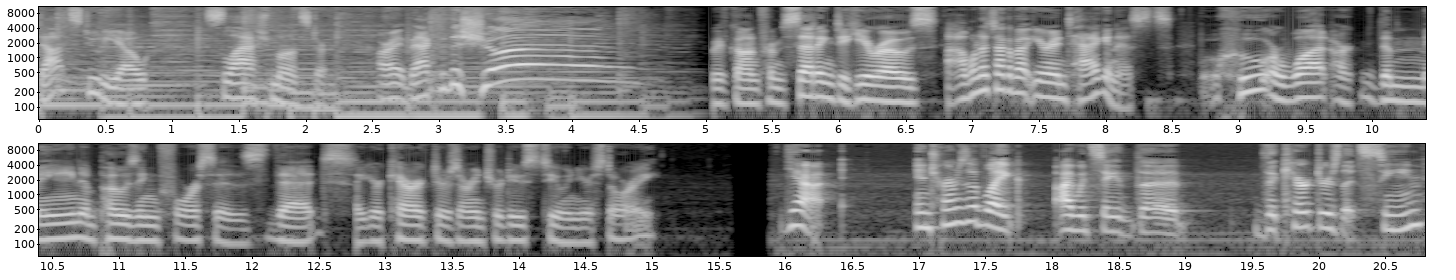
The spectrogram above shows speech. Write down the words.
dot studio slash monster. All right, back to the show! We've gone from setting to heroes. I want to talk about your antagonists who or what are the main opposing forces that your characters are introduced to in your story? Yeah, in terms of like, I would say the the characters that seem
